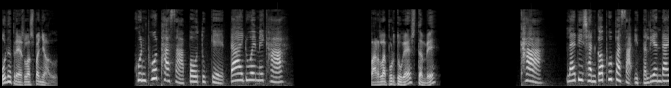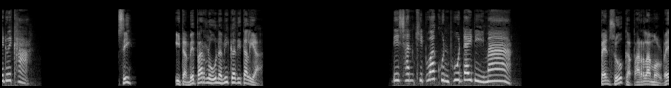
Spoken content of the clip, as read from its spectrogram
On ha après l'espanyol? คุณพูดภาษาโปรตุเกสได้ด้วยไหมคะ Parla portuguès també? ค่ะ และดิฉันก็พูดภาษาอิตาเลียนได้ด้วยค่ะ Sí. I també parlo una mica d'italià. ดิฉันคิดว่าคุณพูดได้ดีมาก Penso que parla molt bé.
